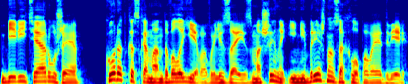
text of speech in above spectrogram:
«Берите оружие», — коротко скомандовала Ева, вылезая из машины и небрежно захлопывая дверь.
